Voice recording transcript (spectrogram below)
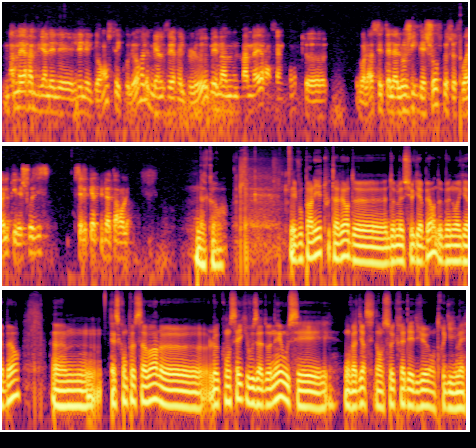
Ma mère aime bien l'élé- l'élégance, les couleurs, elle aime bien le vert et le bleu, mais ma, ma mère, en fin de compte, euh, voilà, c'était la logique des choses que ce soit elle qui les choisisse. C'est le qui a tenu la parole. D'accord. Et vous parliez tout à l'heure de, de Monsieur Gaber, de Benoît Gaber. Euh, Est-ce qu'on peut savoir le, conseil qu'il vous a donné ou c'est, on va dire, c'est dans le secret des dieux entre guillemets?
